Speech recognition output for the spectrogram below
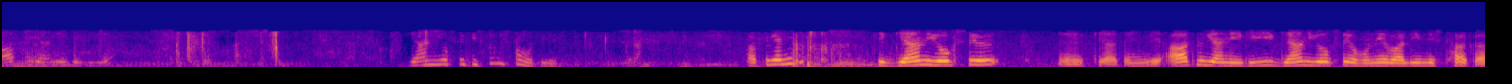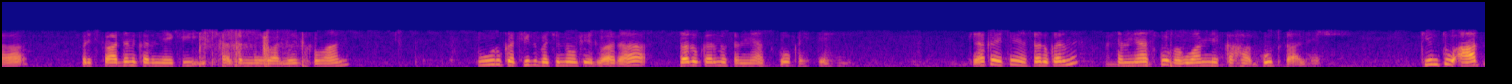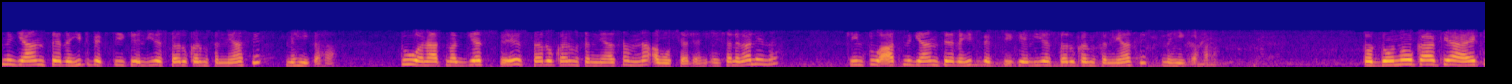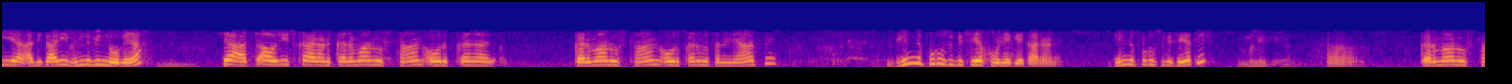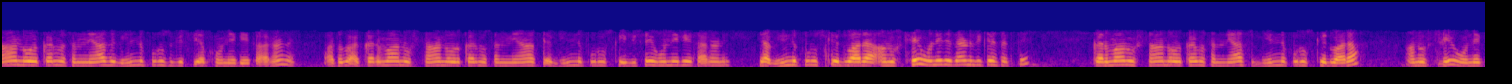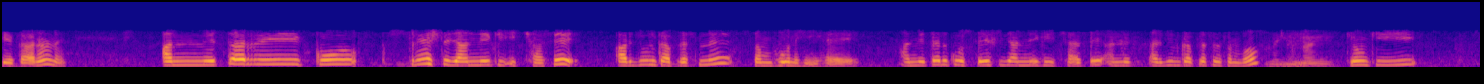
आत्मज्ञानी के लिए। ज्ञान योग से किसकी निष्ठा होती है? ज्ञान योग से क्या कहेंगे? आत्मज्ञानी की ज्ञान योग से होने वाली निष्ठा का प्रतिपादन करने की इच्छा करने वाले भगवान पूर्व कथित वचनों के द्वारा सर्वकर्म संन्यास को कहते हैं। क्या कहते हैं? सर्वकर्म? संन्यास को भगवान ने कहा, भूतकाल है। किंतु आत्मज्ञान से रहित व्यक्ति के लिए सर्वकर्म संन्यास नहीं कहा। तू अनात्मज्ञ से सर्वकर्म संन्यासम न अवोचर है ऐसा लगा लेना। किंतु आत्मज्ञान से रहित व्यक्ति के लिए सर्वकर्म संन्यास नहीं कहा। तो दोनों का क्या है कि अधिकारी भिन्न भिन्न हो गया? क्या आता और इस कारण कर्मानुष्ठान और कर्मानुष्ठान और कर्म संन्यास भिन्न पुरुष विषयक होने के कारण भिन्न पुरुष विषयक हाँ। कर्मानुष्ठान और कर्म संन्यास भिन्न पुरुष विषयक होने के कारण अथवा कर्मानुष्ठान और कर्म संन्यास भिन्न पुरुष के विषय होने के कारण या भिन्न पुरुष के द्वारा अनुष्ठेय होने के कारण भी कह सकते कर्मानुष्ठान और कर्म संन्यास भिन्न पुरुष के द्वारा अनुष्ठेय होने के कारण अन्यतर को श्रेष्ठ जानने की इच्छा से अर्जुन का प्रश्न संभव नहीं है। अन्यतर को श्रेष्ठ जानने की इच्छा से अन्य अर्जुन का प्रश्न संभव नहीं। क्योंकि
